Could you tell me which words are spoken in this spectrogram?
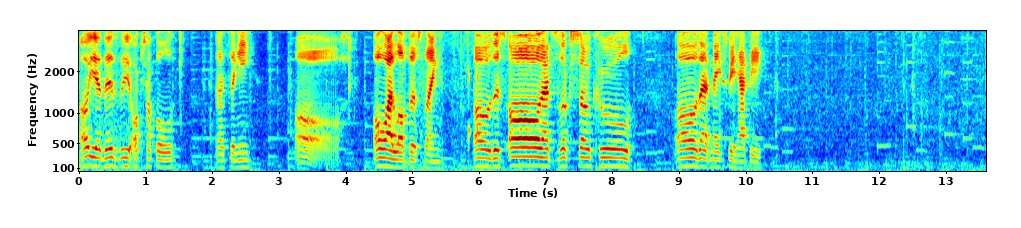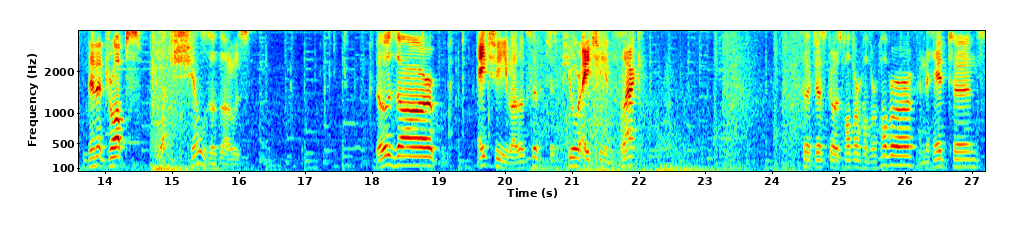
Oh yeah, there's the octuple uh, thingy. Oh. Oh, I love this thing. Oh, this, oh, that looks so cool. Oh, that makes me happy. Then it drops... What shells are those? Those are HE, but looks like just pure HE and flak. So it just goes hover, hover, hover, and the head turns.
